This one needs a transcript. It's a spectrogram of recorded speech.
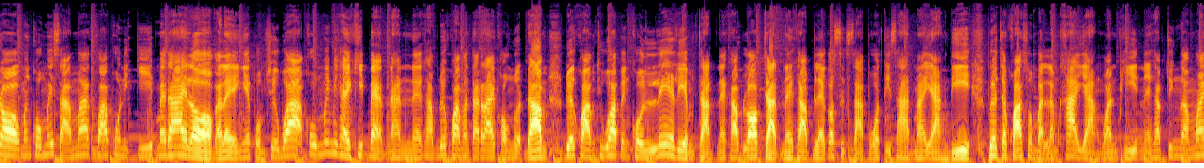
หรอก มันคงไม่สามารถคว้าโพนิกีฟมาได้หรอกอะไรอย่างเงี้ยผมเชื่อว่าคงไม่มีใครคิดแบบนั้นนะครับด้วยความอันตรายของหนวดดำด้วยความที่ว่าเป็นคนเล่ห์เหลี่ยมจัดนะครับรอบจัดนะครับแล้วก็ศึกษาประวัติศาสตร์มาอย่างดี เพื่อจะคว้าสมบัติล้ำค่าอย่างวันพีชนะครับจึงนำให้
